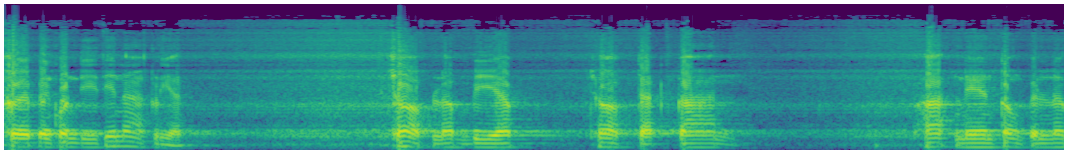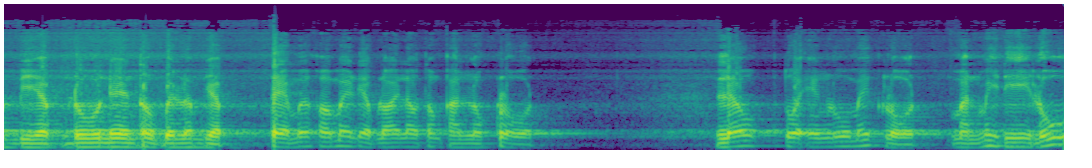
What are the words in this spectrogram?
เคยเป็นคนดีที่น่าเกลียด ชอบระเบียบ ชอบจัดการ พระเนนต้องเป็นระเบียบ ดูเนนต้องเป็นระเบียบ แต่เมื่อเขาไม่เรียบร้อยเราต้องการเราโกรธ แล้วตัวเองรู้ไม่โกรธ มันไม่ดีรู้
